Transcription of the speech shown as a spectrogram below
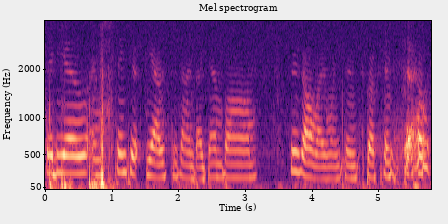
video, I think it, yeah, it was designed by Gnembon. Here's all my links in the description, so,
